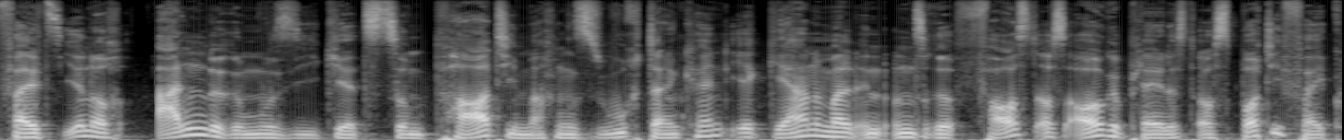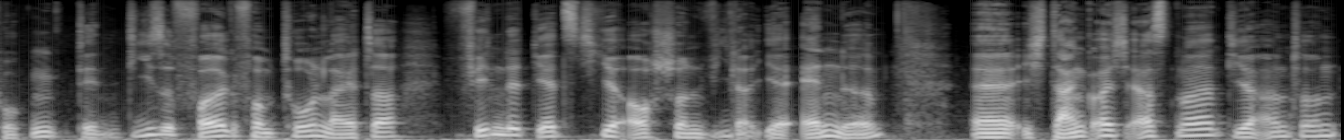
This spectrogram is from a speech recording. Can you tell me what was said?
Falls ihr noch andere Musik jetzt zum Partymachen sucht, dann könnt ihr gerne mal in unsere Faust aus Auge Playlist auf Spotify gucken, denn diese Folge vom Tonleiter findet jetzt hier auch schon wieder ihr Ende. Äh, ich danke euch erstmal, dir Anton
